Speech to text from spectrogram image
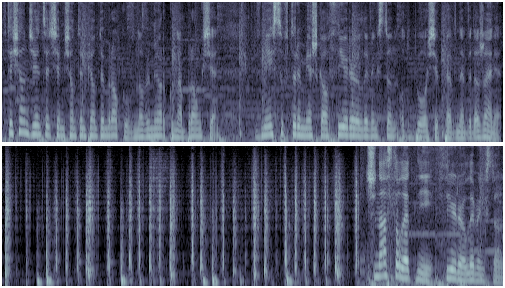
W 1975 roku w Nowym Jorku na Bronxie, w miejscu, w którym mieszkał Theodore Livingston, odbyło się pewne wydarzenie. Trzynastoletni Theodore Livingston,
